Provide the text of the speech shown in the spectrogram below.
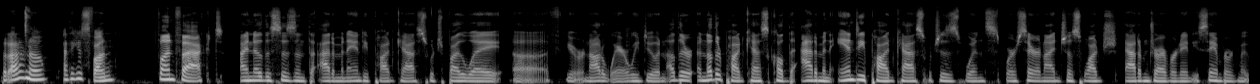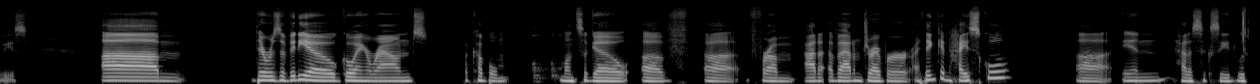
But I don't know. I think it's fun. Fun fact: I know this isn't the Adam and Andy podcast, which, by the way, uh, if you're not aware, we do another another podcast called the Adam and Andy podcast, which is when where Sarah and I just watch Adam Driver and Andy Samberg movies. Um, there was a video going around a couple months ago of uh from Adam, of Adam Driver, I think in high school, uh, in How to Succeed with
